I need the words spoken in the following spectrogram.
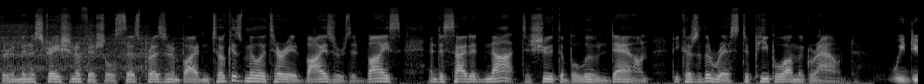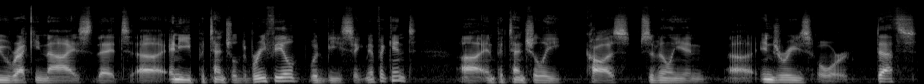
But administration officials says President Biden took his military advisor's advice and decided not to shoot the balloon down because of the risk to people on the ground we do recognize that uh, any potential debris field would be significant uh, and potentially cause civilian uh, injuries or deaths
